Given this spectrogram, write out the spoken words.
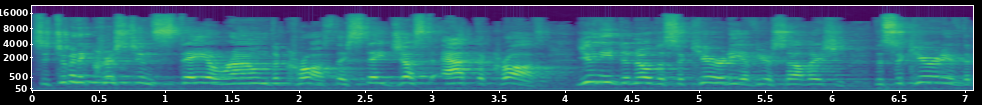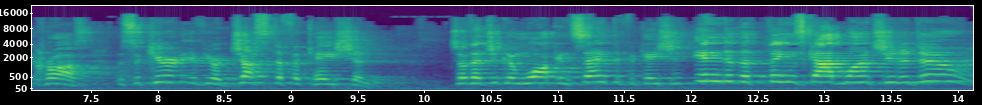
See, too many Christians stay around the cross. They stay just at the cross. You need to know the security of your salvation, the security of the cross, the security of your justification, so that you can walk in sanctification into the things God wants you to do.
